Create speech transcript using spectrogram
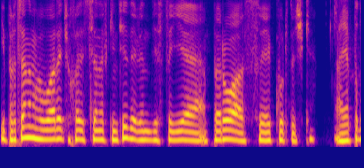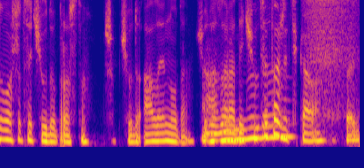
І про це нам говорить, виходить сцена в кінці, де він дістає перо з своєї курточки. А я подумав, що це чудо просто, щоб чудо. Але ну так, чудо А, заради ну, чуда. Це теж цікаво, насправді.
